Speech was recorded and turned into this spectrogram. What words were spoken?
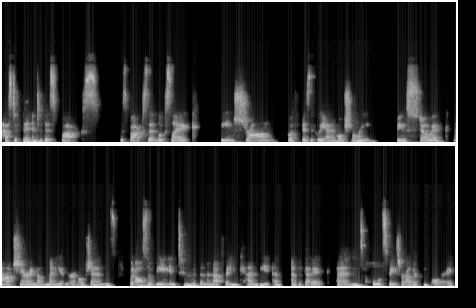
has to fit into this box, this box that looks like being strong, both physically and emotionally, being stoic, not sharing many of your emotions, but also being in tune with them enough that you can be em- empathetic and hold space for other people, right?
